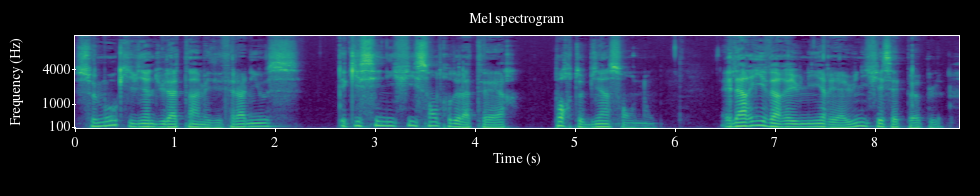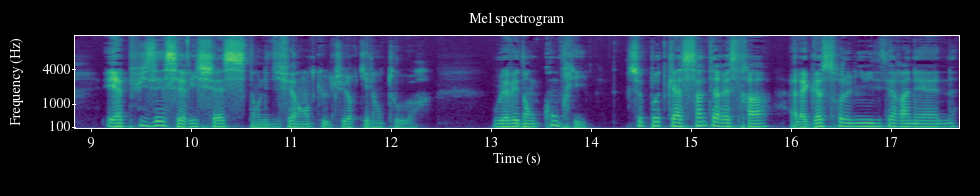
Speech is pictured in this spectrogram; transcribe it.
ce mot qui vient du latin Mediterraneus et qui signifie centre de la terre, porte bien son nom. Elle arrive à réunir et à unifier ses peuples et à puiser ses richesses dans les différentes cultures qui l'entourent. Vous l'avez donc compris, ce podcast s'intéressera à la gastronomie méditerranéenne,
